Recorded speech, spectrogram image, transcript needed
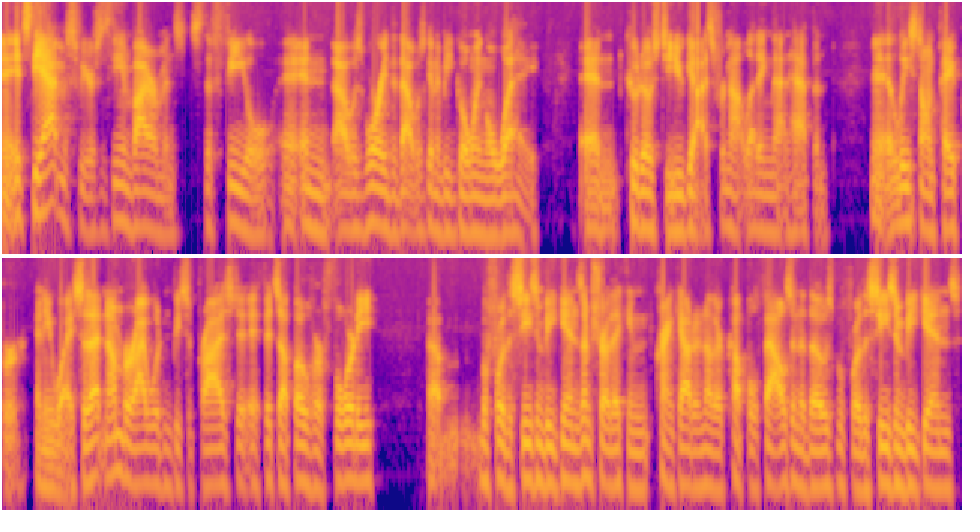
it's the atmospheres, it's the environments, it's the feel. And I was worried that that was going to be going away. And kudos to you guys for not letting that happen, at least on paper, anyway. So that number, I wouldn't be surprised if it's up over forty uh, before the season begins. I'm sure they can crank out another couple thousand of those before the season begins.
